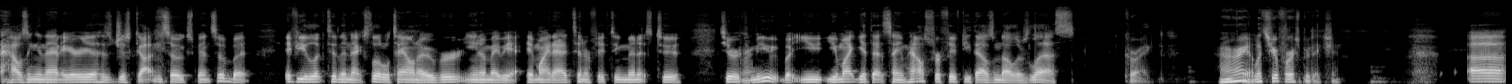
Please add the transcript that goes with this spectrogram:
housing in that area has just gotten so expensive. But if you look to the next little town over, you know, maybe it might add ten or fifteen minutes to to your Right. commute, but you you might get that same house for fifty thousand dollars less. Correct. All right. Yeah. What's your first prediction? Uh,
